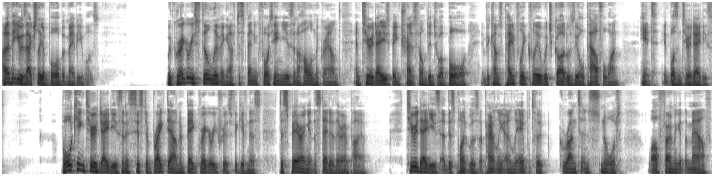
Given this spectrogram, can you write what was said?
I don't think he was actually a boar, but maybe he was. With Gregory still living after spending 14 years in a hole in the ground and Tiridates being transformed into a boar, it becomes painfully clear which god was the all powerful one. Hint, it wasn't Tiridates. Boar King Tiridates and his sister break down and beg Gregory for his forgiveness, despairing at the state of their empire. Tiridates at this point was apparently only able to grunt and snort while foaming at the mouth,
